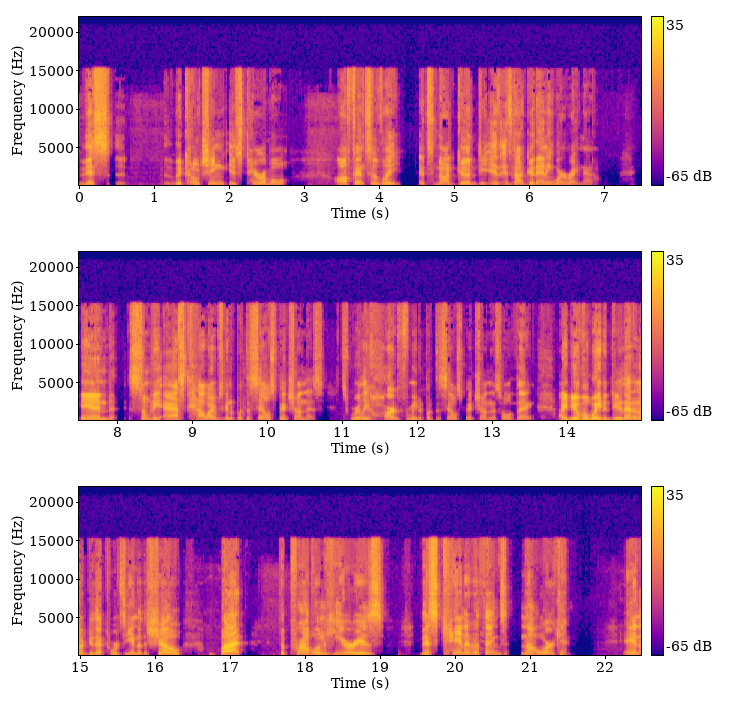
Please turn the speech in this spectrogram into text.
this uh, the coaching is terrible offensively. It's not good. It's not good anywhere right now. And somebody asked how I was going to put the sales pitch on this. It's really hard for me to put the sales pitch on this whole thing. I do have a way to do that, and I'll do that towards the end of the show. But the problem here is this Canada thing's not working. And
